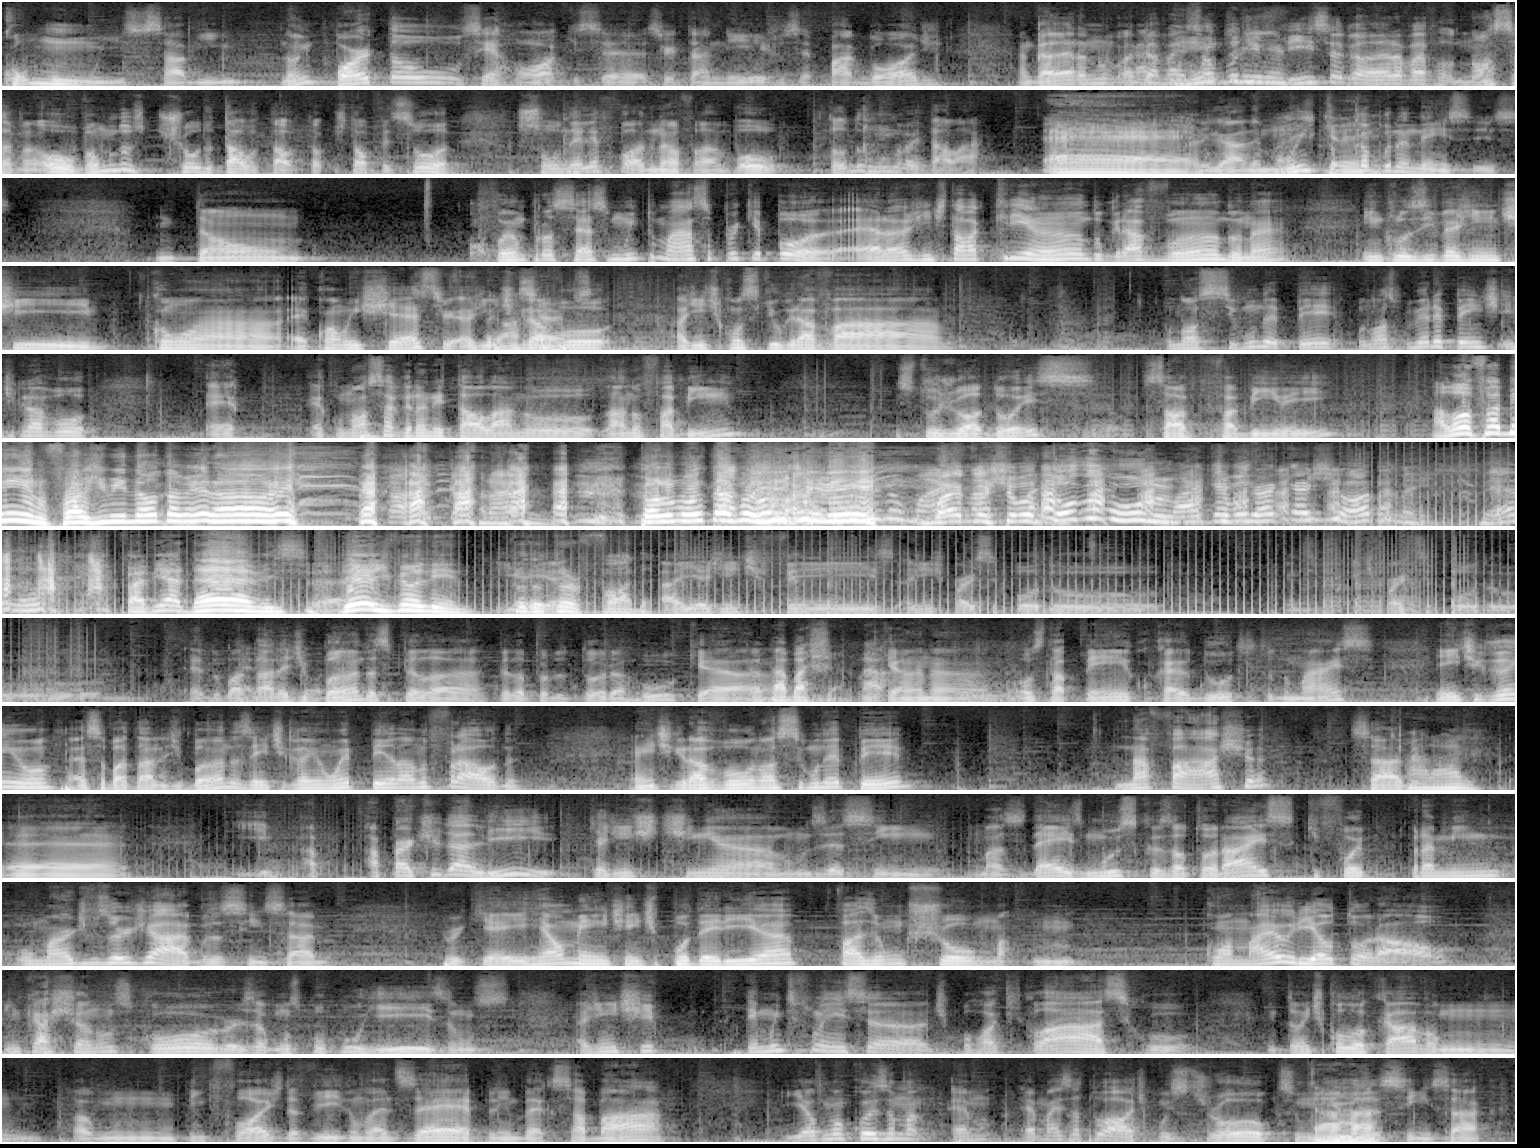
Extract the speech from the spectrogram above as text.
comum isso, sabe? Não importa o, se é rock, se é sertanejo, se é pagode. A galera não. a cara ga- vai só muito difícil a galera vai falar, nossa, va- ô, vamos do show do tal, tal, tal- de tal pessoa, o som dele é foda. Não, fala, ô, todo mundo vai estar lá. É. Tá ligado? É muito crer. isso. Então, foi um processo muito massa, porque, pô, era, a gente tava criando, gravando, né? Inclusive, a gente, com a, é, com a Winchester, a gente gravou, a gente conseguiu gravar o nosso segundo EP, o nosso primeiro EP a gente, a gente gravou é, é com nossa grana e tal lá no, lá no Fabinho, Estúdio O2, salve pro Fabinho aí. Alô, Fabinho, não foge de mim não também não, hein? Todo mundo tá fugindo de mim. O Michael chama todo mundo! Mike é pior que a Jota, velho. É louco. Fabinho Adames. Beijo, meu lindo. E Produtor aí- foda. Aí a gente fez. A gente participou do. A gente, participou do. É do Batalha de Bandas pela, pela produtora Ru, que é Eu a, tá baixando. Vai lá. que é a Ana Ostapenko, Caio Dutra e tudo mais. E a gente ganhou essa batalha de bandas, a gente ganhou um EP lá no Fralda. A gente gravou o nosso segundo EP na faixa, sabe? Caralho. É, e a, a partir dali, que a gente tinha, vamos dizer assim, umas 10 músicas autorais, que foi pra mim o maior divisor de águas, assim, sabe? Porque aí realmente a gente poderia fazer um show com a maioria autoral, encaixando uns covers, alguns pupurris, uns. A gente tem muita influência, tipo, rock clássico. Então a gente colocava algum, algum Pink Floyd da vida, um Led Zeppelin, Black Sabbath. E alguma coisa é, é mais atual, tipo um Strokes, um Aham. Muse, assim, saca?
